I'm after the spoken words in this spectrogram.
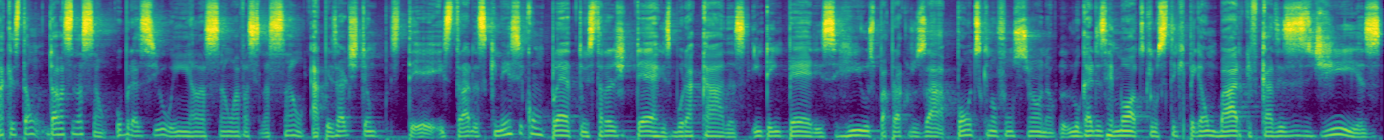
A questão da vacinação. O Brasil, em relação à vacinação, apesar de ter, um, ter estradas que nem se completam, estradas de terra esburacadas, intempéries, rios para cruzar, pontes que não funcionam, lugares remotos que você tem que pegar um barco e ficar às vezes dias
